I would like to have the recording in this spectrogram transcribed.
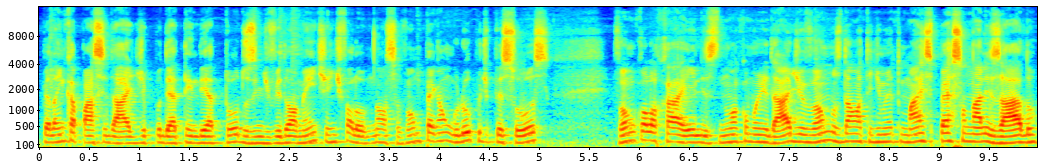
pela incapacidade de poder atender a todos individualmente, a gente falou: nossa, vamos pegar um grupo de pessoas, vamos colocar eles numa comunidade e vamos dar um atendimento mais personalizado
